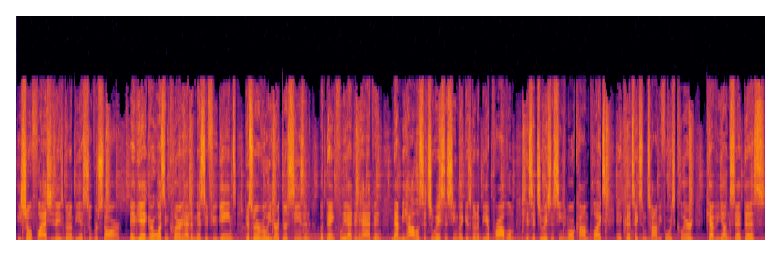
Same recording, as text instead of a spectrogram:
he showed flashes that he's going to be a superstar. If Egor wasn't cleared and had to miss a few games, this would have really hurt their season, but thankfully that didn't happen. Now, Mihailo's situation seems like it's going to be a problem. His situation seems more complex, and it could take some time before he's cleared. Kevin Young said this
